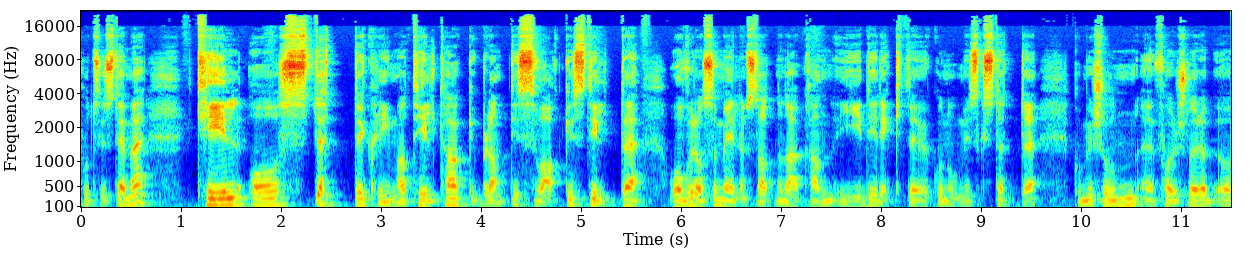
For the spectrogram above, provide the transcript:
kvotesystemet, til å støtte klimatiltak blant de svakest stilte, og hvor også medlemsstatene da kan gi direkte økonomisk støtte. Kommisjonen eh, foreslår å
